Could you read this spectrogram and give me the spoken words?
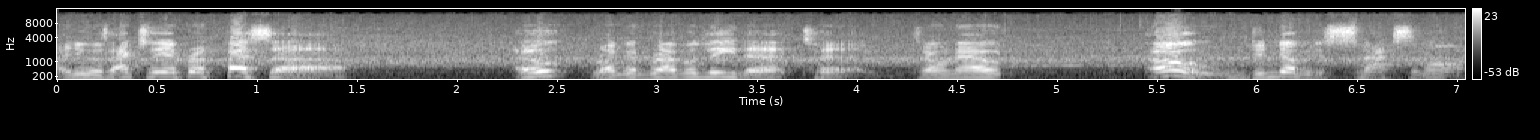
and he was actually a professor. Oh, Rugged Rebel Leader thrown out. Oh, Jindobi just smacks him off.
